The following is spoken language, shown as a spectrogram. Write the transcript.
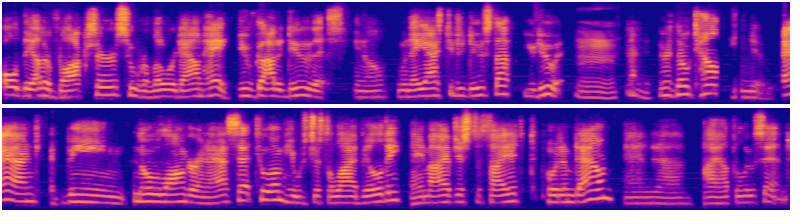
told the other boxers who were lower down, hey, you've got to do this. You know, when they ask you to do stuff, you do it. Mm. And There's no telling he knew. And being no longer an asset to him, he was just a liability. They might have just decided to put him down and uh, tie out the loose end.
